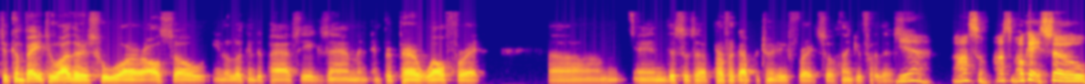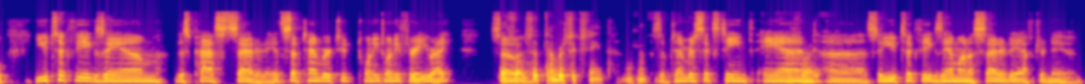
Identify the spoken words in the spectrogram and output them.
to convey to others who are also you know looking to pass the exam and, and prepare well for it. Um, and this is a perfect opportunity for it. So thank you for this. Yeah. Awesome. Awesome. Okay. So you took the exam this past saturday. It's september 2023 right? So right, september 16th mm-hmm. september 16th and right. uh, so you took the exam on a saturday afternoon.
